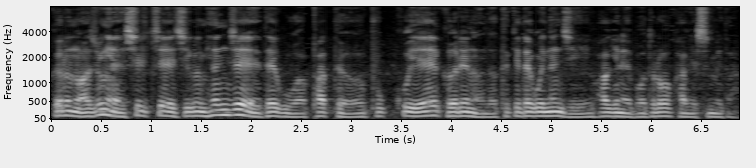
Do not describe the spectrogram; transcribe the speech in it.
그런 와중에 실제 지금 현재 대구 아파트 북구의 거래는 어떻게 되고 있는지 확인해 보도록 하겠습니다.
